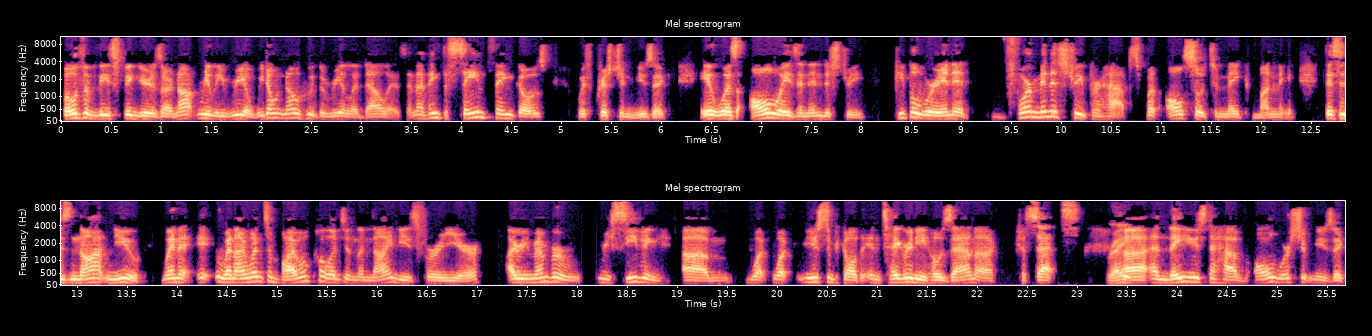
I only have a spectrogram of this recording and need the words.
Both of these figures are not really real. We don't know who the real Adele is. And I think the same thing goes with Christian music. It was always an industry. People were in it for ministry, perhaps, but also to make money. This is not new. When it, when I went to Bible college in the 90s for a year, I remember receiving um, what what used to be called Integrity Hosanna cassettes Right. Uh, and they used to have all worship music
